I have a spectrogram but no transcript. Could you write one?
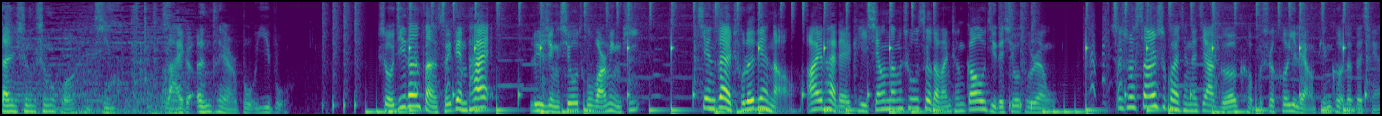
单身生活很辛苦，来个 NPL 补一补。手机单反随便拍，滤镜修图玩命 P。现在除了电脑，iPad 也可以相当出色的完成高级的修图任务。虽说三十块钱的价格可不是喝一两瓶可乐的钱，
